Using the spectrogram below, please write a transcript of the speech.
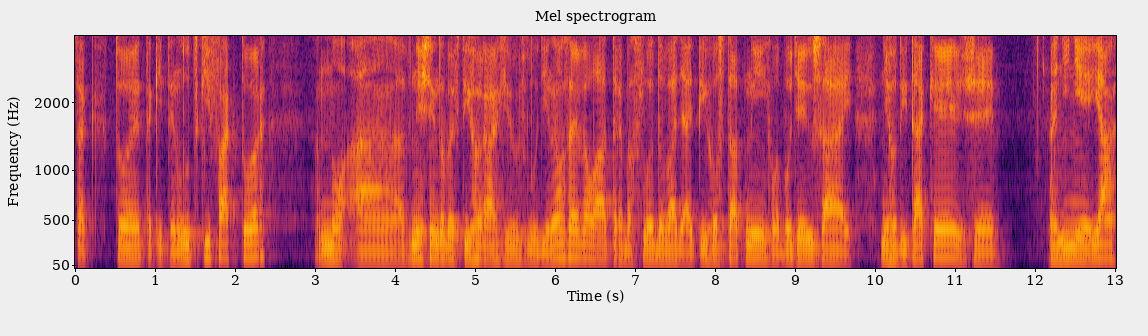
tak to je taký ten ľudský faktor, No a v dnešnej dobe v tých horách je už ľudí naozaj veľa, treba sledovať aj tých ostatných, lebo dejú sa aj nehody také, že ani nie ja,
